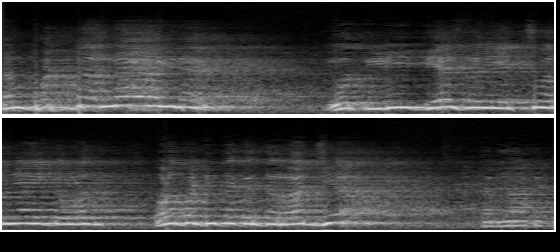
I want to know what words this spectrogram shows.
ನಮ್ ದೊಡ್ಡ ಅನ್ಯಾಯ ಆಗಿದೆ. ಇವತ್ತು ಇಡೀ ದೇಶದಲ್ಲಿ ಹೆಚ್ಚು ಅನ್ಯಾಯಕ್ಕೆ ಒಳ ಒಳಪಟ್ಟಿರ್ತಕ್ಕಂಥ ರಾಜ್ಯ ಕರ್ನಾಟಕ.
